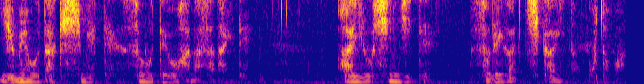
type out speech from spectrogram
夢を抱きしめてその手を離さないで。愛を信じてそれが誓いの言葉。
